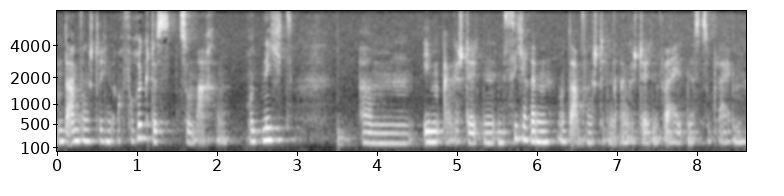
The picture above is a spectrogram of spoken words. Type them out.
unter Anführungsstrichen auch Verrücktes zu machen und nicht ähm, im Angestellten, im sicheren, unter Anführungsstrichen Angestelltenverhältnis zu bleiben.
